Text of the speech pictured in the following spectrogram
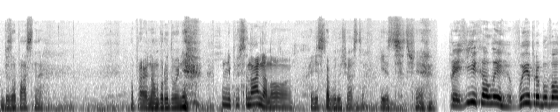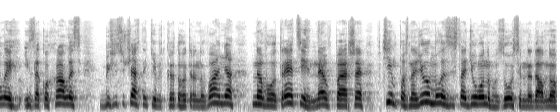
Безопасное. На правильном оборудовании. Не профессионально, но ходить сюда буду часто. Ездить, точнее. Приїхали, випробували і закохались. Більшість учасників відкритого тренування на велотреці не вперше. Втім, познайомились зі стадіоном зовсім недавно.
